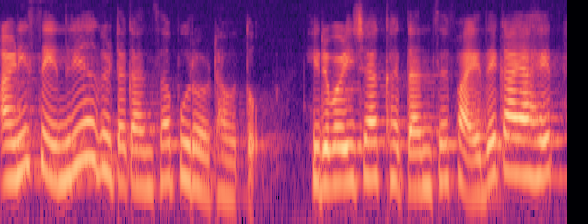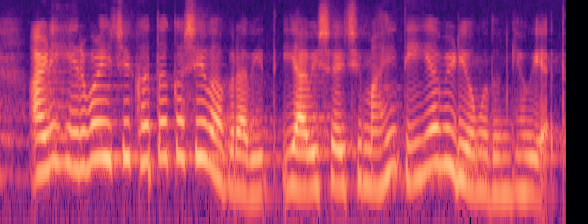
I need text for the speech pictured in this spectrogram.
आणि सेंद्रिय घटकांचा पुरवठा होतो. हिरवळीच्या खतांचे फायदे काय आहेत आणि हिरवळीची खतं कशी वापरावीत याविषयीची माहिती या व्हिडिओमधून घेऊयात.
